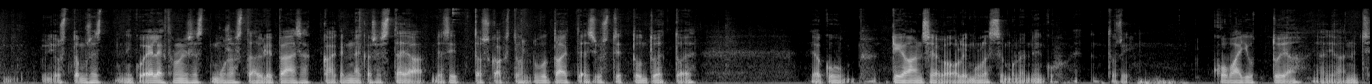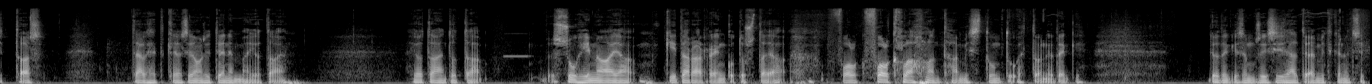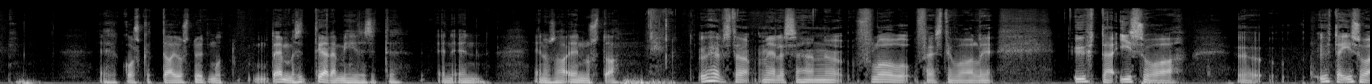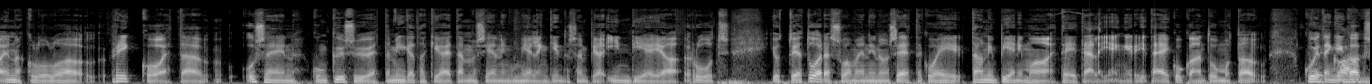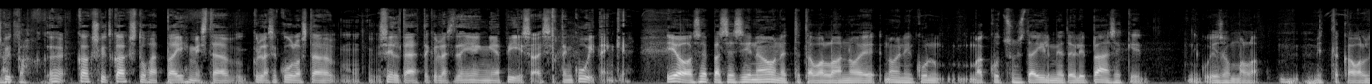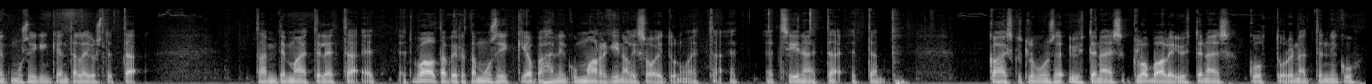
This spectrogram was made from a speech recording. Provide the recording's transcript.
just tuommoisesta niin elektronisesta musasta ylipäänsä kaiken näköisestä. Ja, ja sitten tuossa 2000-luvun taitteessa just sit tuntui, että toi joku D'Angelo oli mulle semmoinen niin tosi kova juttu. Ja, ja, ja nyt sitten taas tällä hetkellä se on sitten enemmän jotain, jotain tota, suhinaa ja kitaran renkutusta ja folk, folk-laulantaa, missä tuntuu, että on jotenkin, jotenkin semmoisia sisältöjä, mitkä nyt sitten ehkä koskettaa just nyt, mutta, mutta en mä sitten tiedä, mihin se sitten, en, en, en osaa ennustaa. Yhdestä mielessähän Flow-festivaali yhtä isoa yhtä isoa ennakkoluuloa rikkoo, että usein kun kysyy, että minkä takia ei tämmöisiä niin kuin mielenkiintoisempia indie- ja roots-juttuja tuoda Suomeen, niin on se, että kun ei, tämä on niin pieni maa, että ei täällä jengi riitä, ei kukaan tule, mutta kuitenkin 20, 22 000 ihmistä, kyllä se kuulostaa siltä, että kyllä sitä jengiä piisaisi sitten kuitenkin. Joo, sepä se siinä on, että tavallaan noin noi niin kuin, mä kutsun sitä ilmiötä ylipäänsäkin niin kuin isommalla mittakaavalla niin kuin musiikin kentällä just, että – tai miten mä ajattelen, että, että, että valtavirta musiikki on vähän niin kuin marginalisoitunut, että, että, että siinä, että, että 80-luvun se yhtenäis, globaali yhtenäiskulttuuri näiden niin kuin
